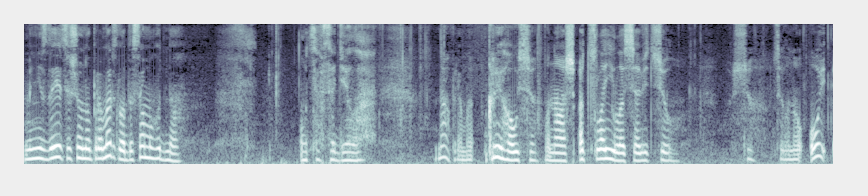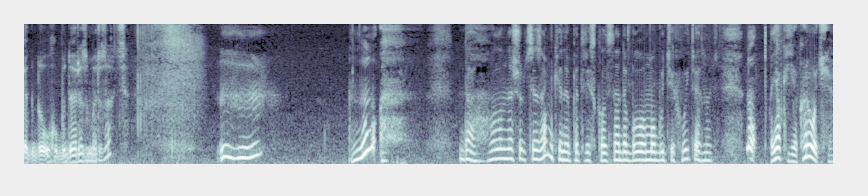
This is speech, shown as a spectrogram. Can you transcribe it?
Мені здається, що воно промерзло до самого дна. Оце все діло. Да, прямо крига уся, вона аж відслоїлася від цього. Все, це воно ой, як довго буде розмерзатися. Угу. Ну, да, головне, щоб ці замки не потріскались. Треба було, мабуть, їх витягнути. Ну, як є, коротше,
